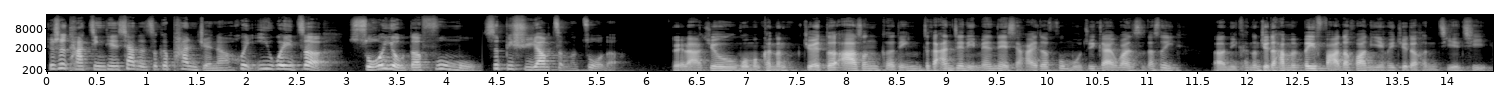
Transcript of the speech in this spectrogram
就是他今天下的这个判决呢，会意味着所有的父母是必须要怎么做的。对啦，就我们可能觉得阿森客厅这个案件里面那些小孩的父母罪该万死，但是呃，你可能觉得他们被罚的话，你也会觉得很解气。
